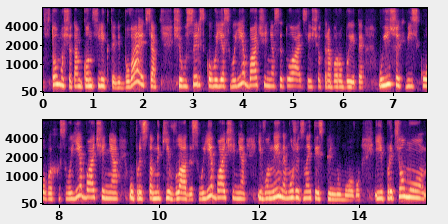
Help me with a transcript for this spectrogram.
в тому, що там конфлікти відбуваються, що у сирського є своє бачення ситуації, що треба робити, у інших військових своє бачення, у представників влади своє бачення, і вони не можуть знайти спільну мову. І при цьому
